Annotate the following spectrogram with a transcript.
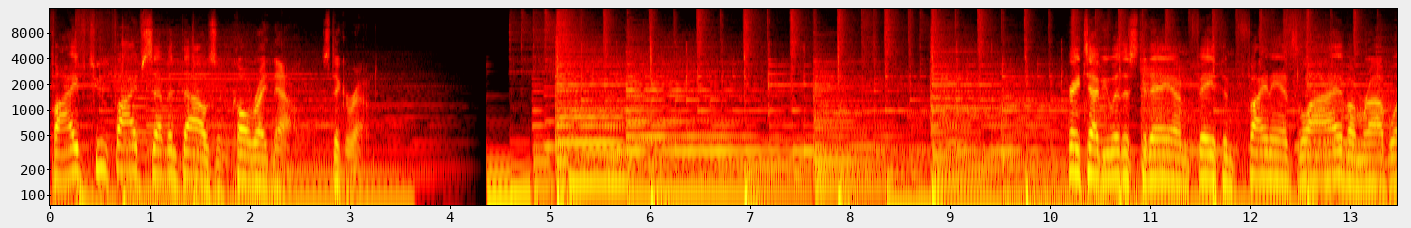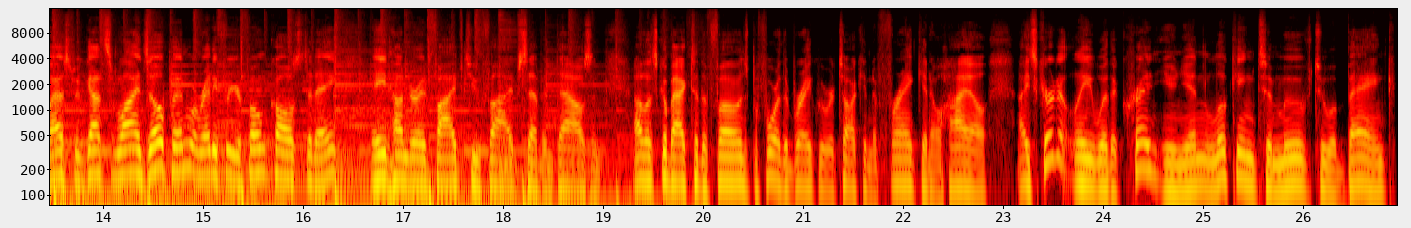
525 7000. Call right now. Stick around. Great to have you with us today on Faith and Finance Live. I'm Rob West. We've got some lines open. We're ready for your phone calls today 800 525 7000. Uh, let's go back to the phones. Before the break, we were talking to Frank in Ohio. Uh, he's currently with a credit union looking to move to a bank.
